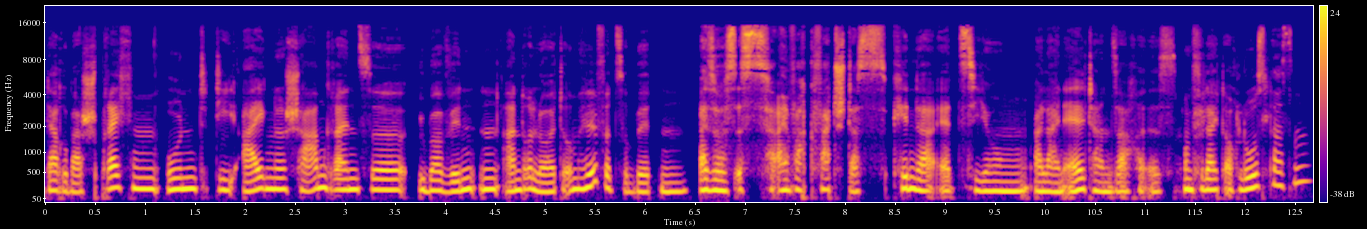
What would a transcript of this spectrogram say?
darüber sprechen und die eigene Schamgrenze überwinden, andere Leute um Hilfe zu bitten. Also es ist einfach Quatsch, dass Kindererziehung allein Elternsache ist. Und vielleicht auch loslassen.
